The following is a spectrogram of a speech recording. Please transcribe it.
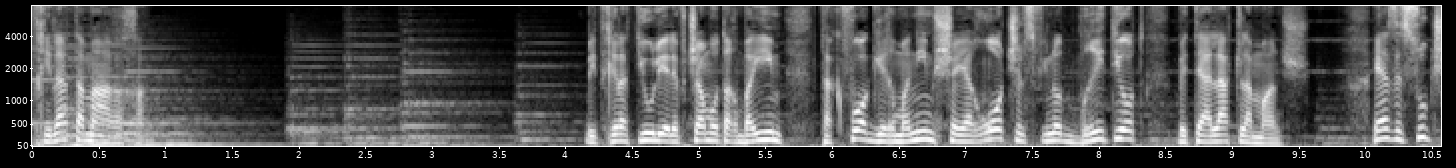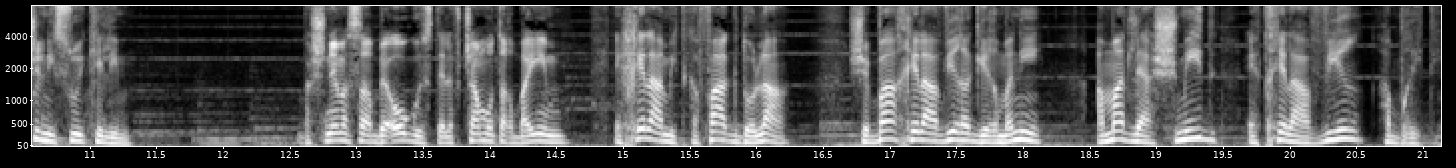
תחילת המערכה בתחילת יולי 1940 תקפו הגרמנים שיירות של ספינות בריטיות בתעלת למאנש. היה זה סוג של ניסוי כלים. ב-12 באוגוסט 1940 החלה המתקפה הגדולה שבה חיל האוויר הגרמני עמד להשמיד את חיל האוויר הבריטי.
